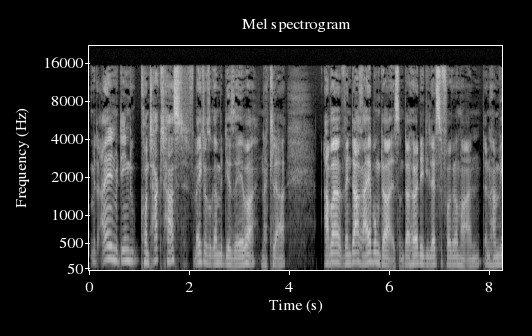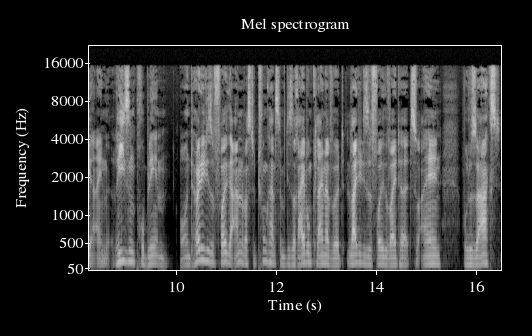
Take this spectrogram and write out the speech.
mit allen, mit denen du Kontakt hast, vielleicht auch sogar mit dir selber, na klar. Aber wenn da Reibung da ist, und da hör dir die letzte Folge nochmal an, dann haben wir ein Riesenproblem. Und hör dir diese Folge an, was du tun kannst, damit diese Reibung kleiner wird. Leite diese Folge weiter zu allen, wo du sagst,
